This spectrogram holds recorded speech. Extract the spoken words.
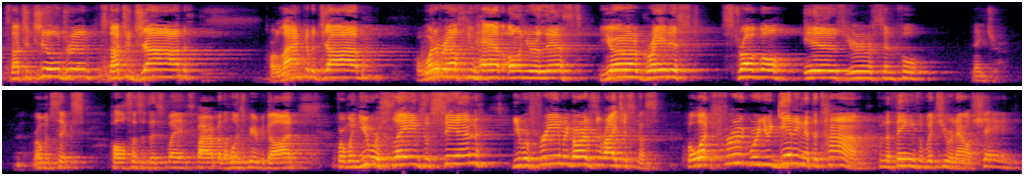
It's not your children. It's not your job or lack of a job or whatever else you have on your list. Your greatest struggle is your sinful nature. Romans 6, Paul says it this way, inspired by the Holy Spirit of God. For when you were slaves of sin, you were free in regards to righteousness. But what fruit were you getting at the time from the things of which you are now ashamed?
